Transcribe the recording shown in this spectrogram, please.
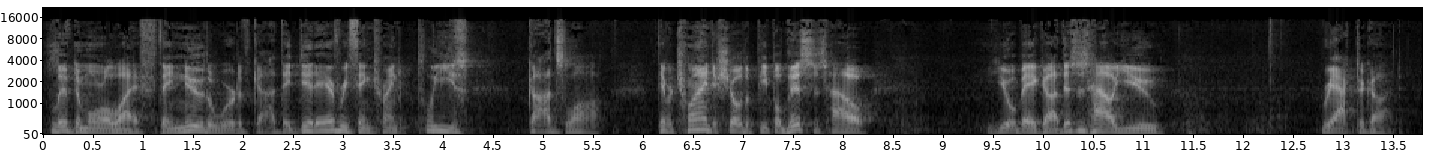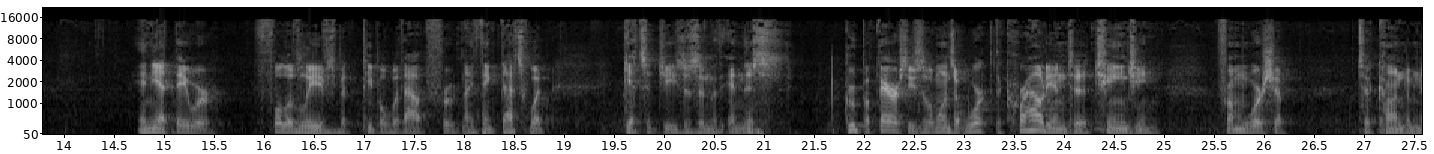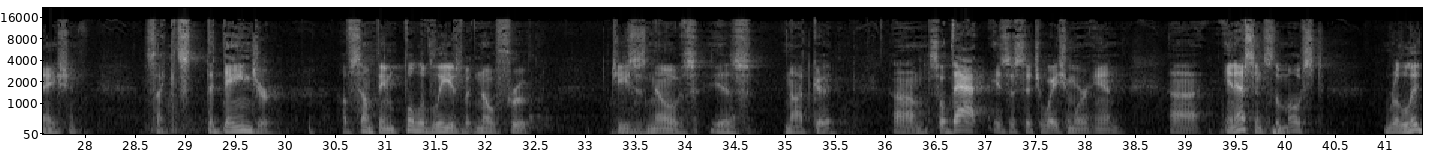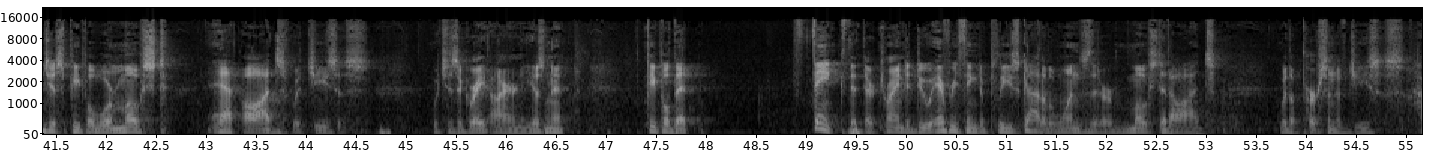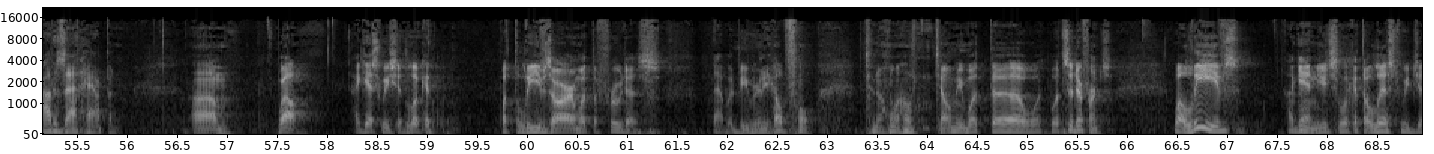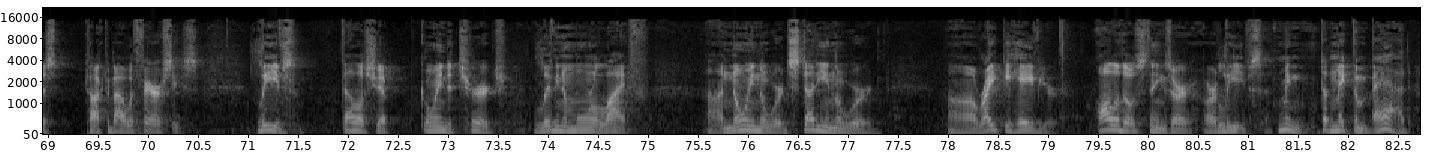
lived a moral life, they knew the Word of God, they did everything trying to please God's law. They were trying to show the people this is how you obey God, this is how you react to God. And yet they were full of leaves, but people without fruit. And I think that's what gets at Jesus. And, and this group of Pharisees are the ones that worked the crowd into changing from worship to condemnation. It's like it's the danger of something full of leaves but no fruit. Jesus knows is not good. Um, so that is the situation we're in. Uh, in essence, the most religious people were most at odds with Jesus, which is a great irony, isn't it? People that think that they're trying to do everything to please God are the ones that are most at odds with a person of Jesus. How does that happen? Um, well, I guess we should look at what the leaves are and what the fruit is. That would be really helpful to know. Well, tell me what the what, what's the difference? Well, leaves. Again, you just look at the list we just talked about with Pharisees. Leaves, fellowship, going to church, living a moral life, uh, knowing the word, studying the word, uh, right behavior. All of those things are, are leaves. I mean, it doesn't make them bad,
